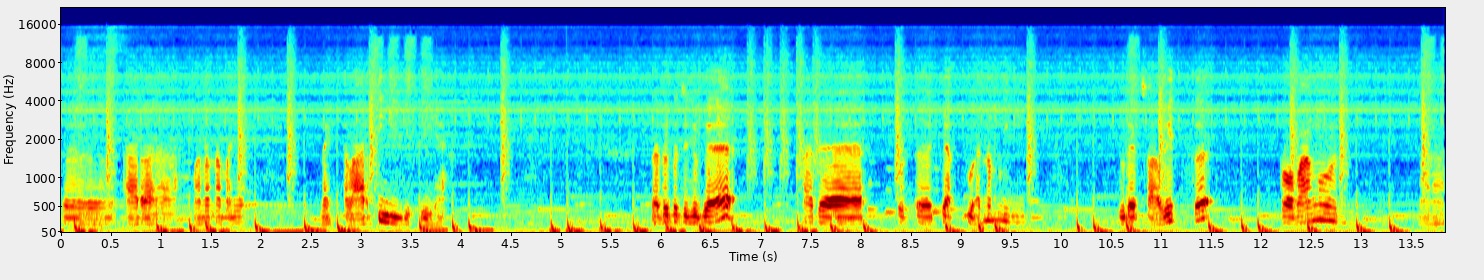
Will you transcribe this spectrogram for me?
ke arah mana namanya naik LRT gitu ya. Nah berikutnya juga ada rute Jak 26 nih. Duren Sawit ke Romangun nah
